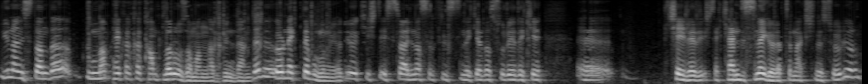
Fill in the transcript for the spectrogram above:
Yunanistan'da bulunan PKK kampları o zamanlar gündemde ve örnekte bulunuyor. Diyor ki işte İsrail nasıl Filistin'deki ya da Suriye'deki e, şeyleri işte kendisine göre tırnak içinde söylüyorum.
